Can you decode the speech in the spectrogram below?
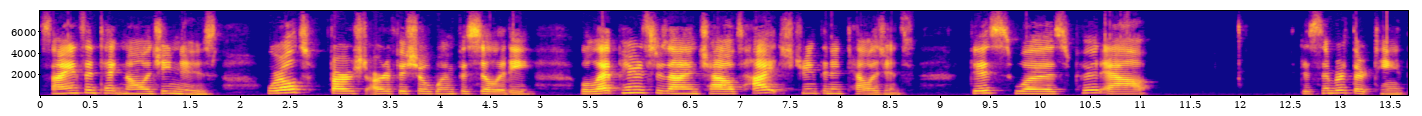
Science and Technology News. World's first artificial womb facility will let parents design child's height, strength, and intelligence. This was put out December 13th,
